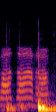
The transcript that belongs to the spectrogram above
ba da da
